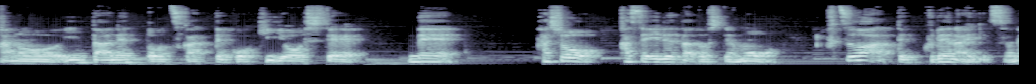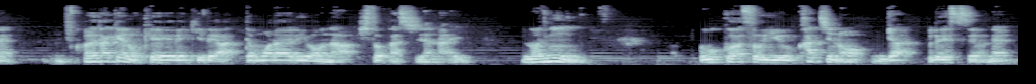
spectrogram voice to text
あの、インターネットを使ってこう起業して、で、多少稼いでたとしても、普通は会ってくれないですよね。これだけの経歴で会ってもらえるような人たちじゃないのに、僕はそういう価値のギャップですよね。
